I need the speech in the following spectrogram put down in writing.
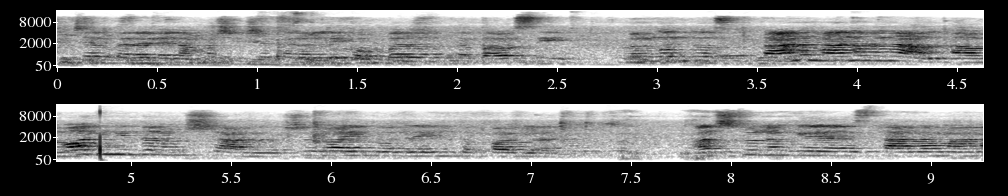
ಟೀಚರ್ ತರನೇ, ನಮ್ಮ ಶಿಕ್ಷಕರಲ್ಲಿ ಒಬ್ಬರು ಅಂತ ಭಾವಿಸಿ ನಮ್ಗೊಂದು ಸ್ಥಾನಮಾನವನ್ನ ಅವಾಗಿನಿಂದ ನಮ್ಗೆ ಶುರುವಾಯಿತು ಅಂದ್ರೆ ಏನು ತಪ್ಪಾಗ್ಲಾರ್ದು. ಅಷ್ಟು ನಮ್ಗೆ ಸ್ಥಾನಮಾನ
